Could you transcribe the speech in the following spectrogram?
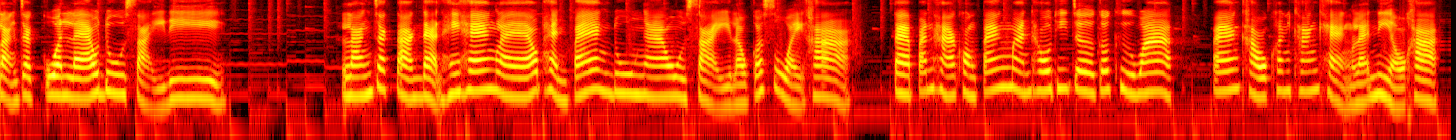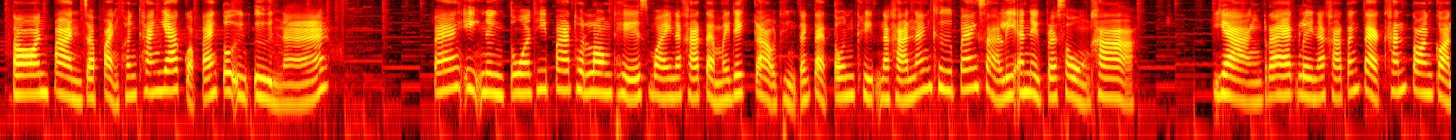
หลังจากกวนแล้วดูใสดี หลังจากตากแดดให้แห้งแล้ว แผ่นแป้งดูเงาใสแล้วก็สวยค่ะ แต่ปัญหาของแป้งมันเท่าที่เจอก็คือว่า แป้งเขาค่อนข้างแข็งและเหนียวค่ะ ตอนปั่นจะปั่นค่อนข้างยากกว่าแป้งตัวอื่นๆนะ แป้งอีกหนึ่งตัวที่ป้าทดลองเทสไว้นะคะ แต่ไม่ได้กล่าวถึงตั้งแต่ต้นคลิปนะคะ นั่นคือแป้งสาลีอเนกประสงค์ค่ะ อย่างแรกเลยนะคะ ตั้งแต่ขั้นตอนก่อน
